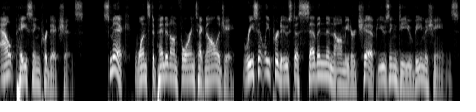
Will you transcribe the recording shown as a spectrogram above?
outpacing predictions. SMIC, once dependent on foreign technology, recently produced a 7 nanometer chip using DUV machines,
